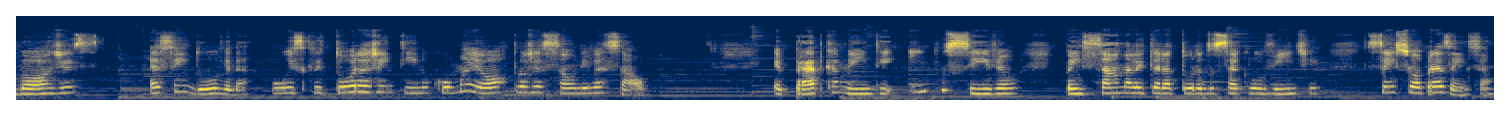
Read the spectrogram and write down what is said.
Borges é sem dúvida o escritor argentino com maior projeção universal. É praticamente impossível pensar na literatura do século XX sem sua presença.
